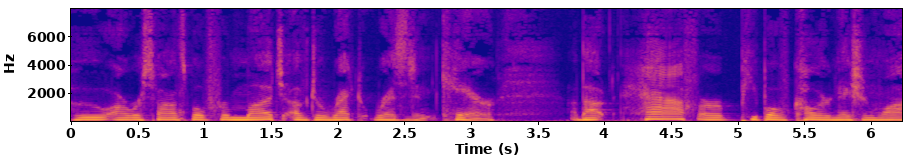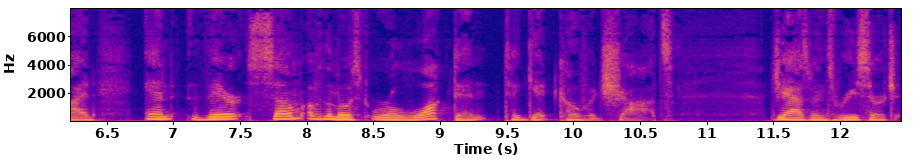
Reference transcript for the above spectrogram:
who are responsible for much of direct resident care. About half are people of color nationwide, and they're some of the most reluctant to get COVID shots. Jasmine's research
